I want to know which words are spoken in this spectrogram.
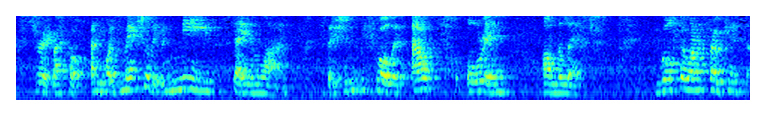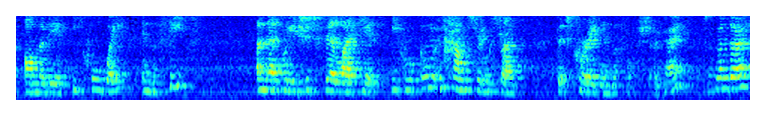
straight back up. And you want to make sure that your knees stay in line. So they shouldn't be falling out or in on the lift. You also want to focus on there being equal weight in the feet and therefore you should feel like it's equal glute and hamstring strength that's creating the push, okay? So tuck under,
